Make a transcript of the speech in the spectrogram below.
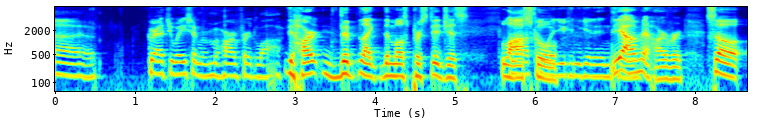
uh, graduation from Harvard Law the hard, the like the most prestigious law, school. you can get into. Yeah, I'm at Harvard. So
